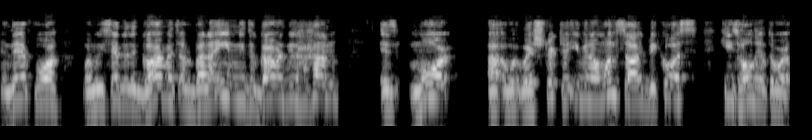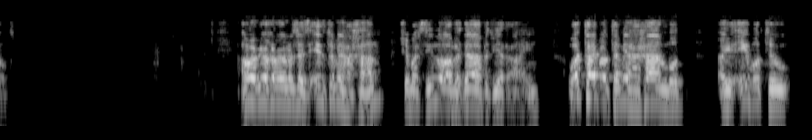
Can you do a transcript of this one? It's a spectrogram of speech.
And therefore, when we said that the garment of Banaim means the garment of Hacham is more, uh, we're stricter even on one side because he's holding up the world. Yochanan says, "Is Talmid Hacham what type of Talmid Hacham will, are you able to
